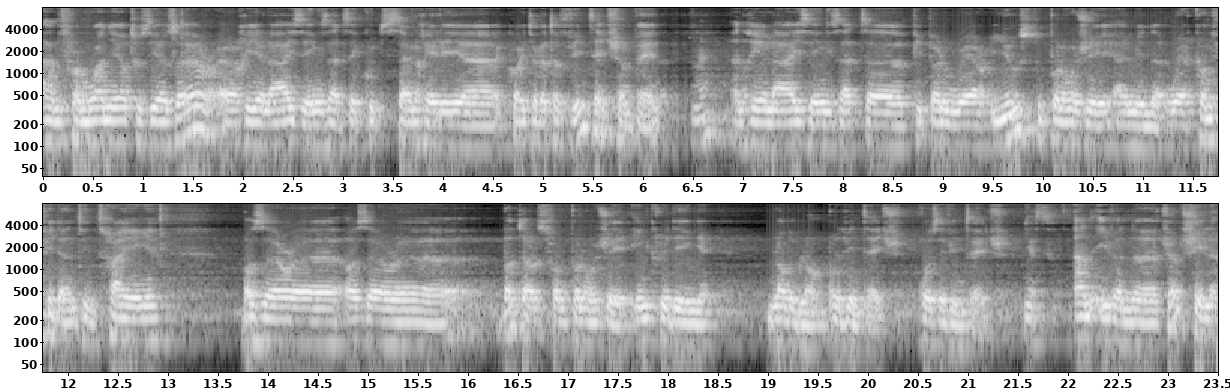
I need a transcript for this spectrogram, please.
And from one year to the other, uh, realizing that they could sell really uh, quite a lot of vintage champagne and realizing that uh, people were used to Pol Roger, I mean, were confident in trying other uh, other uh, bottles from Pol Roger, including Blanc de Blanc, Brut Vintage, Rosé Vintage, yes, and even uh, Churchill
